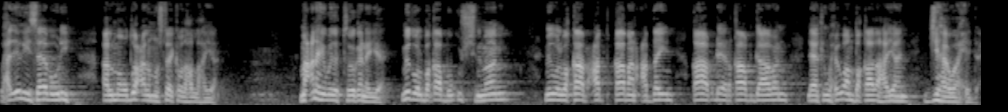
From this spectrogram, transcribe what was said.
Waxaad eegaysaa buuhi almawduuc almushtarak ka wada hadlahayaan macnahay wada tooganayaan mid walba qaab buu u tilmaami mid walba qaab cad qaabaan caddayn qaab dheer qaab gaaban laakiin waxay u ambaqaadahayaan jiha waaxida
